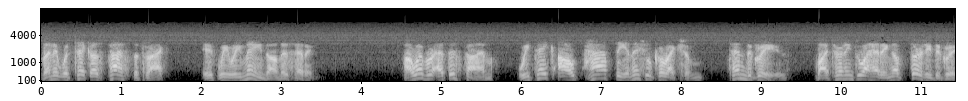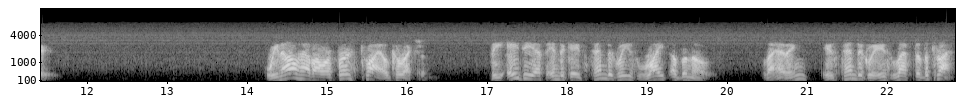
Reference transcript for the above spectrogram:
then it would take us past the track if we remained on this heading. However, at this time, we take out half the initial correction, 10 degrees, by turning to a heading of 30 degrees. We now have our first trial correction. The ADF indicates 10 degrees right of the nose. The heading is 10 degrees left of the track.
